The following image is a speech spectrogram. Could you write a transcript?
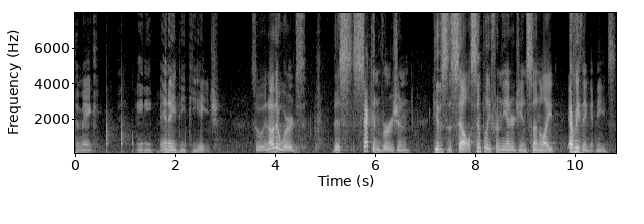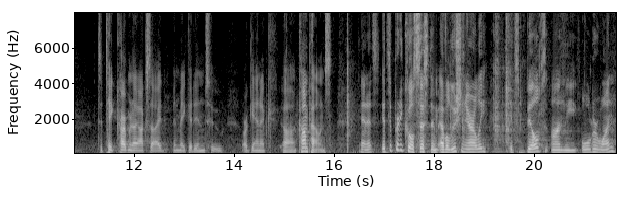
to make AD, NADPH. So in other words, this second version gives the cell, simply from the energy in sunlight, everything it needs to take carbon dioxide and make it into organic uh, compounds. And it's, it's a pretty cool system. Evolutionarily, it's built on the older one,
